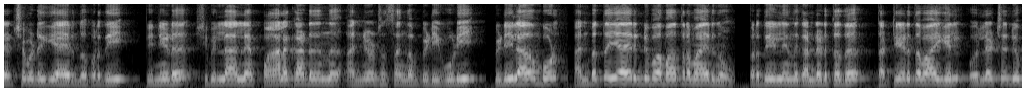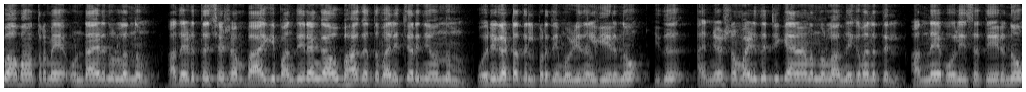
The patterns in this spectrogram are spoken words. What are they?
രക്ഷപ്പെടുകയായിരുന്നു പ്രതി. പിന്നീട് ഷിബിൻലാലിനെ പാലക്കാട് നിന്ന് അന്വേഷണ സംഘം പിടികൂടി. പിടിയിലാകുമ്പോൾ അൻപത്തയ്യായിരം രൂപ മാത്രമായിരുന്നു പ്രതിയിൽ നിന്ന് കണ്ടെടുത്തത്. തട്ടിയെടുത്ത ബാഗിൽ ഒരു ലക്ഷം രൂപ മാത്രമേ ഉണ്ടായിരുന്നുള്ളെന്നും അതെടുത്ത ശേഷം ബാഗ് പന്തീരങ്കാവ് ഭാഗത്ത് വലിച്ചെറിഞ്ഞുവെന്നും ഒരു ഘട്ടത്തിൽ പ്രതി മൊഴി നൽകിയിരുന്നു. ഇത് അന്വേഷണം വഴിതെറ്റിക്കാനാണെന്നുള്ള നിഗമനത്തിൽ അന്നേ പോലീസ് എത്തിയിരുന്നു.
